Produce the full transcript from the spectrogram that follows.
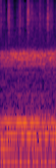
Mm-hmm.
